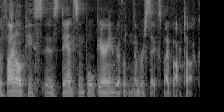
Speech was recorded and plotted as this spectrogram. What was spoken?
The final piece is Dance in Bulgarian Rhythm, number six by Bartok.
